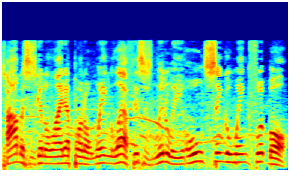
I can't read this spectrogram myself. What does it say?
Thomas is going to line up on a wing left. This is literally old single wing football.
